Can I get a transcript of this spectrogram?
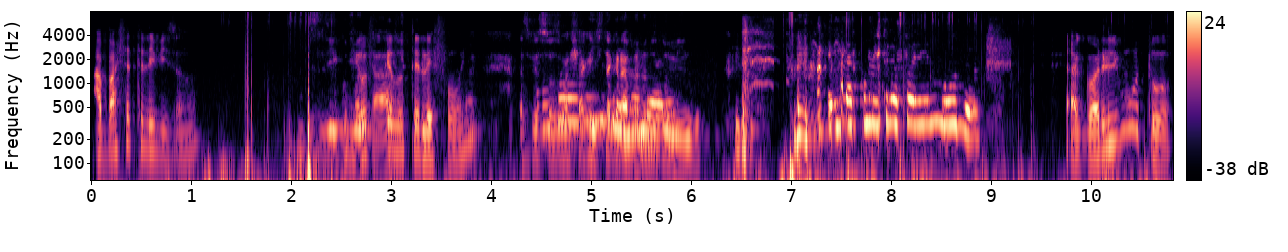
abaixa a televisão, Desliga o fantasma. pelo telefone. As pessoas vão achar que a gente tá gravando no domingo. Ele tá com o microfone mudo. Agora ele mutou.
